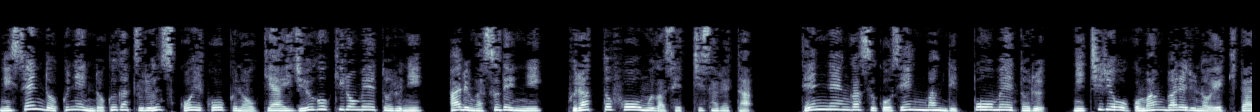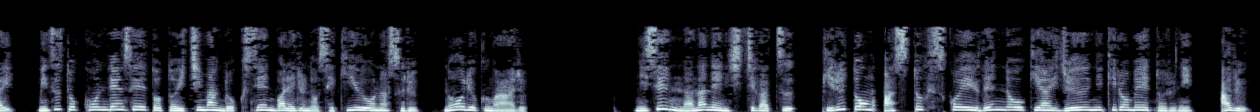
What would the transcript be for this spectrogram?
2006年6月ルンスコエコークの沖合 15km にあるがすでにプラットフォームが設置された。天然ガス5000万立方メートル、日量5万バレルの液体、水とコンデンセートと1万6000バレルの石油をなする能力がある。2007年7月、ピルトン・アストフスコエ油田の沖合 12km にある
